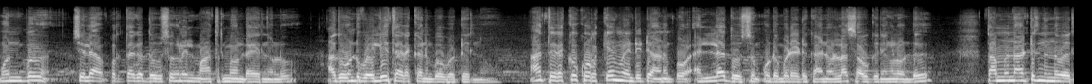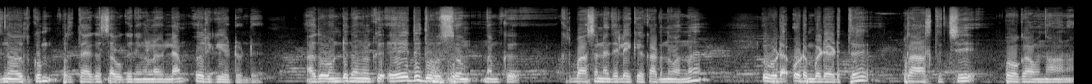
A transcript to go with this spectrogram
മുൻപ് ചില പ്രത്യേക ദിവസങ്ങളിൽ മാത്രമേ ഉണ്ടായിരുന്നുള്ളൂ. അതുകൊണ്ട് വലിയ തിരക്ക് അനുഭവപ്പെട്ടിരുന്നു. ആ തിരക്ക് കുറയ്ക്കാൻ വേണ്ടിയിട്ടാണ് ഇപ്പോൾ എല്ലാ ദിവസവും ഉടമ്പടി എടുക്കാനുള്ള സൗകര്യങ്ങളുണ്ട്. തമിഴ്നാട്ടിൽ നിന്ന് വരുന്നവർക്കും പ്രത്യേക സൗകര്യങ്ങളെല്ലാം ഒരുക്കിയിട്ടുണ്ട്. അതുകൊണ്ട് നിങ്ങൾക്ക് ഏത് ദിവസവും നമുക്ക് കൃപാസനത്തിലേക്ക് കടന്നു വന്ന് ഇവിടെ ഉടമ്പടി എടുത്ത് പ്രാർത്ഥിച്ച് പോകാവുന്നതാണ്.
